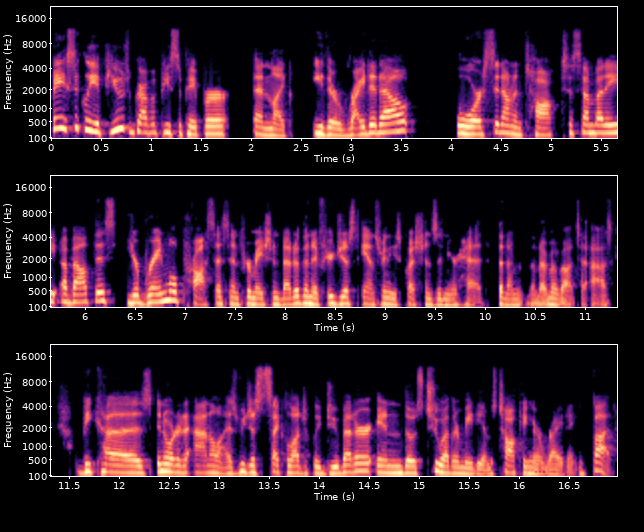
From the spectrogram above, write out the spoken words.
basically if you grab a piece of paper and like either write it out or sit down and talk to somebody about this, your brain will process information better than if you're just answering these questions in your head that I'm that I'm about to ask. Because in order to analyze, we just psychologically do better in those two other mediums, talking or writing. But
